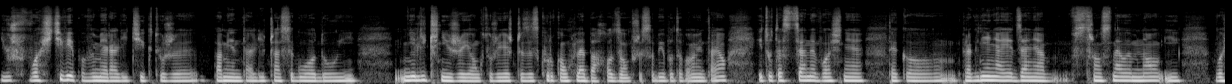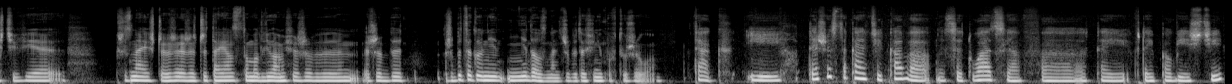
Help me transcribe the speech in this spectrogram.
już właściwie powymierali ci, którzy pamiętali czasy głodu i nieliczni żyją, którzy jeszcze ze skórką chleba chodzą przy sobie, bo to pamiętają. I tu te sceny właśnie tego pragnienia jedzenia wstrząsnęły mną i właściwie przyznaję szczerze, że czytając to modliłam się, żeby, żeby, żeby tego nie, nie doznać, żeby to się nie powtórzyło. Tak, i też jest taka ciekawa sytuacja w tej, w tej powieści,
